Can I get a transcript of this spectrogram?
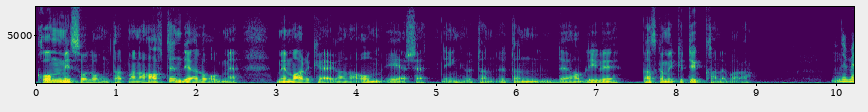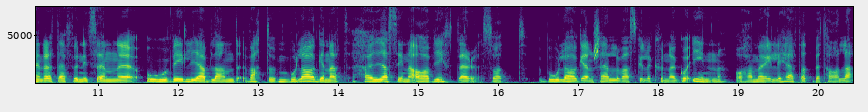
kommit så långt att man har haft en dialog med, med markägarna om ersättning. Utan, utan det har blivit ganska mycket tyckande bara. Du menar att det har funnits en eh, ovilja bland vattenbolagen att höja sina avgifter så att bolagen själva skulle kunna gå in och ha möjlighet att betala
